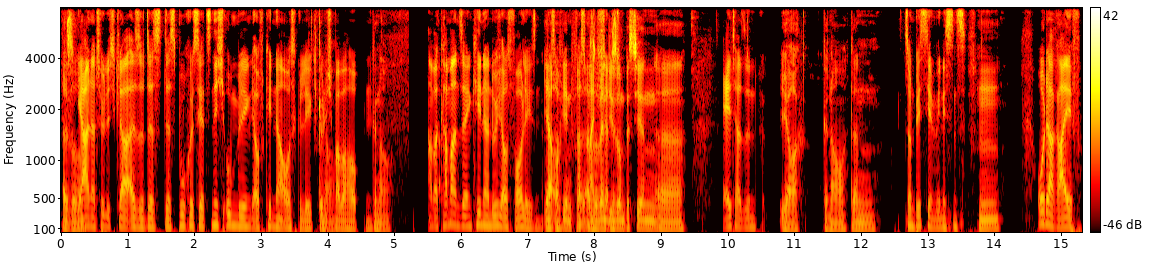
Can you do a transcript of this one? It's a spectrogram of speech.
Also, Ja, natürlich, klar. Also das, das Buch ist jetzt nicht unbedingt auf Kinder ausgelegt, würde Genau. ich mal behaupten. genau. Aber kann man seinen Kindern durchaus vorlesen. Ja, Also, auf jeden Fall. Also wenn die so ein bisschen, äh, älter sind, ja, genau, dann, so ein bisschen wenigstens. hm, Oder reif.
